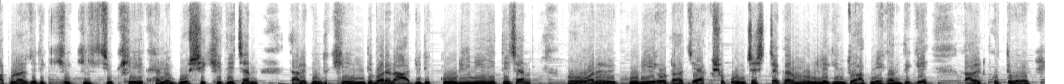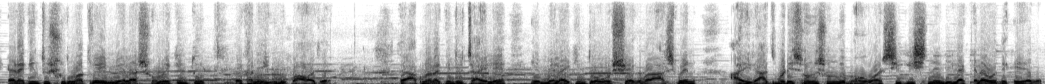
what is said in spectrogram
আপনারা যদি কিছু খেয়ে এখানে বসে খেতে চান, তাহলে কিন্তু খেয়ে নিতে পারেন। আর যদি কুড়ি নিয়ে যেতে চান ভগবানের ওই কুড়ি, ওটা হচ্ছে একশো পঞ্চাশ টাকার মূল্যে কিন্তু আপনি এখান থেকে কালেক্ট করতে পারেন। এটা কিন্তু শুধুমাত্র এই মেলার সময় কিন্তু এখানে এগুলো পাওয়া যায়। তাই আপনারা কিন্তু চাইলে এই মেলায় কিন্তু অবশ্যই একবার আসবেন। আর এই রাজবাড়ির সঙ্গে সঙ্গে ভগবান শ্রীকৃষ্ণের লীলা খেলাও দেখে যাবেন।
